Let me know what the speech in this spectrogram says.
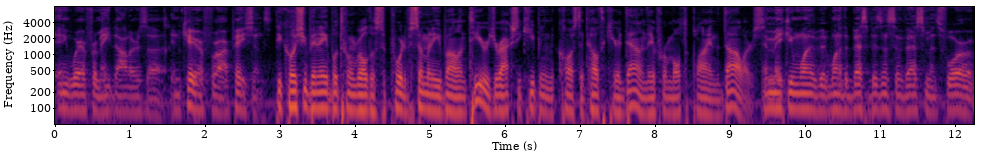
anywhere from eight dollars uh, in care for our patients. Because you've been able to enroll the support of so many volunteers, you're actually keeping the cost of health care down, and therefore multiplying the dollars and making one of it one of the best business investments for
